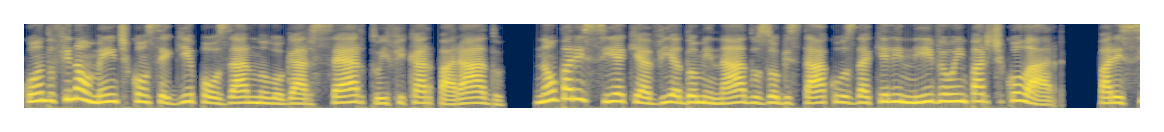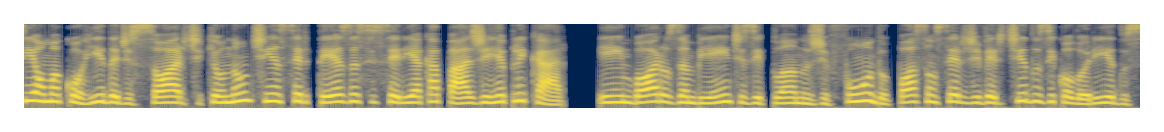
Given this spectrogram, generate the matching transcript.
Quando finalmente consegui pousar no lugar certo e ficar parado, não parecia que havia dominado os obstáculos daquele nível em particular. Parecia uma corrida de sorte que eu não tinha certeza se seria capaz de replicar. E embora os ambientes e planos de fundo possam ser divertidos e coloridos,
